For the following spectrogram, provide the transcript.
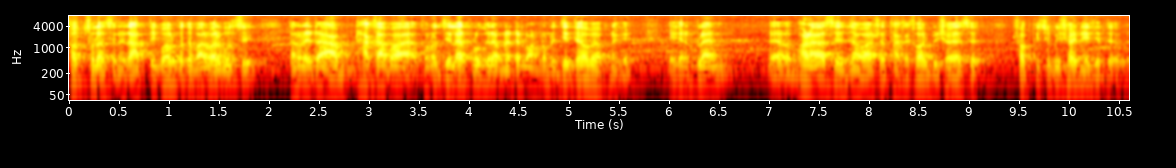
সচ্ছল আছেন। এটা আর্থিকভাবের কথা বারবার বলছি, কারণ এটা ঢাকা বা কোনো জেলার প্রোগ্রাম না, এটা লন্ডনে যেতে হবে আপনাকে। এখানে প্ল্যান ভাড়া আছে, যাওয়া আসা, থাকা খাওয়ার বিষয় আছে সব কিছু বিষয় নিয়ে যেতে হবে।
